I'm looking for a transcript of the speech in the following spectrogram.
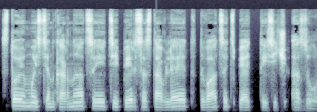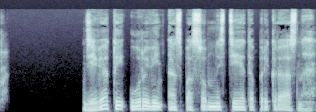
стоимость инкарнации теперь составляет 25 тысяч азур. Девятый уровень А-способности — это прекрасно.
